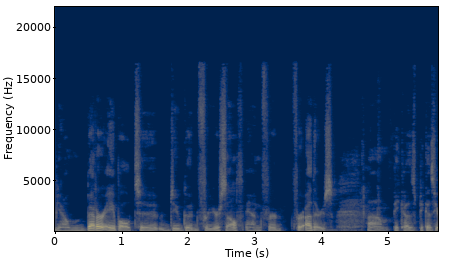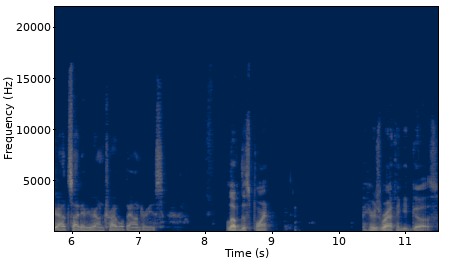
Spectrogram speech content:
you know, better able to do good for yourself and for for others, um, because because you're outside of your own tribal boundaries. Love this point. Here's where I think it goes.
